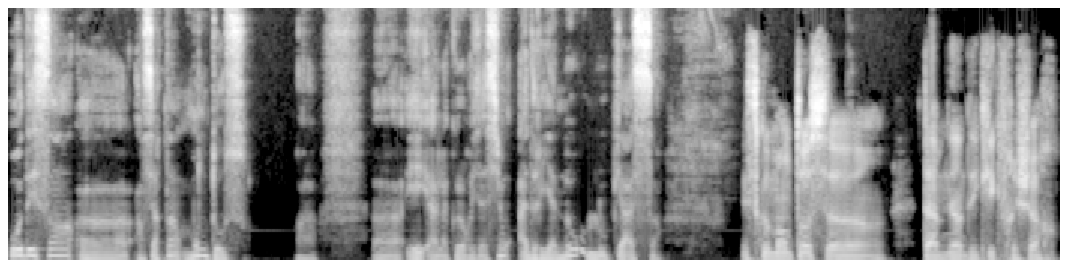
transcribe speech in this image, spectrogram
au dessin un certain Montos, voilà. et à la colorisation Adriano Lucas. Est-ce que Montos t'a amené un déclic fraîcheur?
